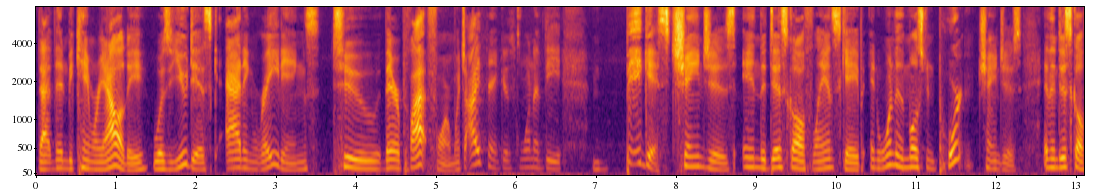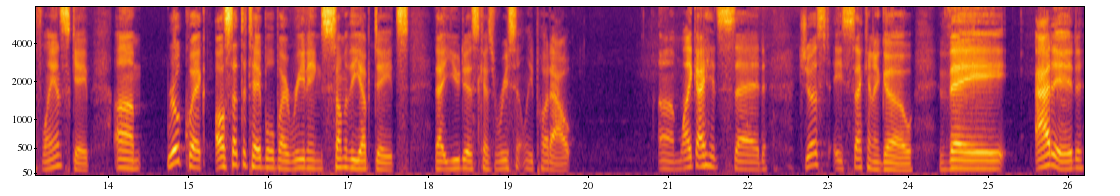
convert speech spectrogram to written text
that then became reality was UDisc adding ratings to their platform, which I think is one of the biggest changes in the disc golf landscape and one of the most important changes in the disc golf landscape. Um, real quick, I'll set the table by reading some of the updates that UDisc has recently put out. Um, like I had said just a second ago, they added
